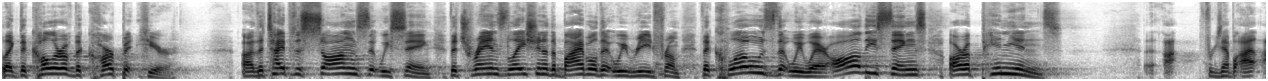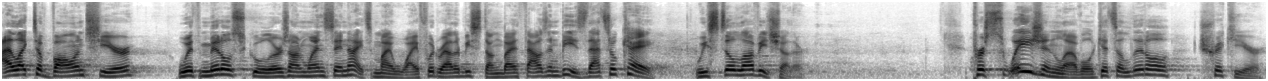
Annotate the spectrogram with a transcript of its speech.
like the color of the carpet here, uh, the types of songs that we sing, the translation of the Bible that we read from, the clothes that we wear, all these things are opinions. Uh, for example, I, I like to volunteer with middle schoolers on Wednesday nights. My wife would rather be stung by a thousand bees. That's okay. We still love each other persuasion level gets a little trickier.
